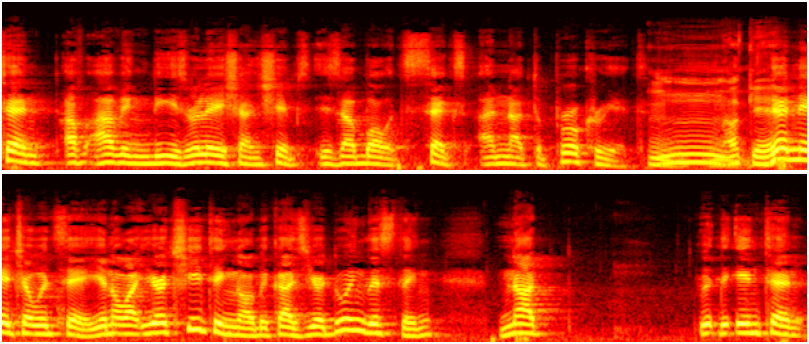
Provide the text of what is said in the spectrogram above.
intent of having these relationships is about sex and not to procreate. Mm, okay. Then nature would say, you know what, you're cheating now because you're doing this thing not with the intent,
